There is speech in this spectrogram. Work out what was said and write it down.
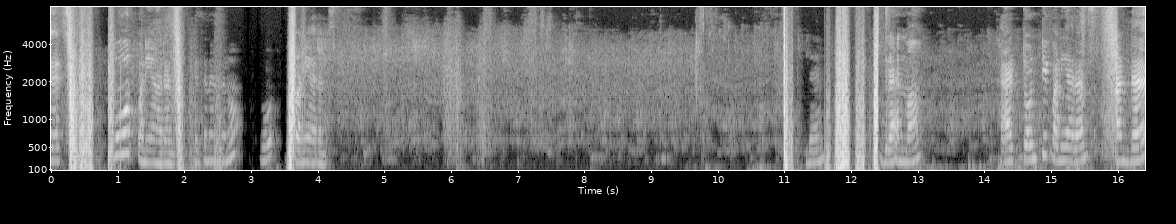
gets four paniyaram எத்தனை எழுதணும்? Four paniyarams then grandma had 20 paniyarams and there,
